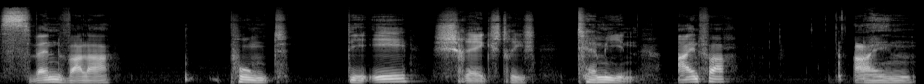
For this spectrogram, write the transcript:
svenwaller.de Schrägstrich Termin. Einfach ein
